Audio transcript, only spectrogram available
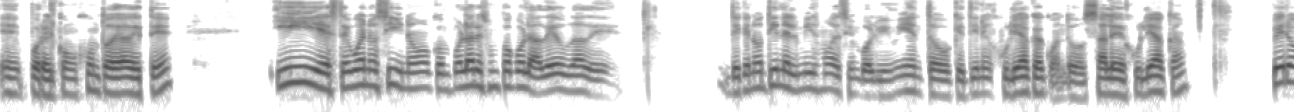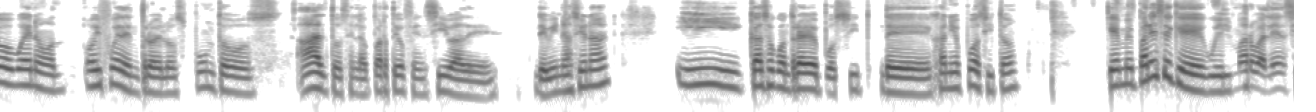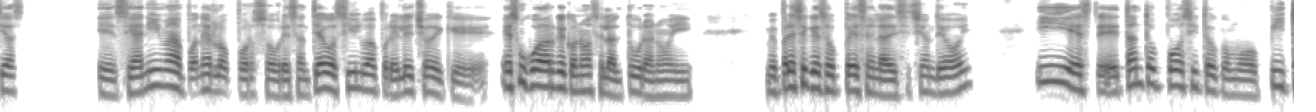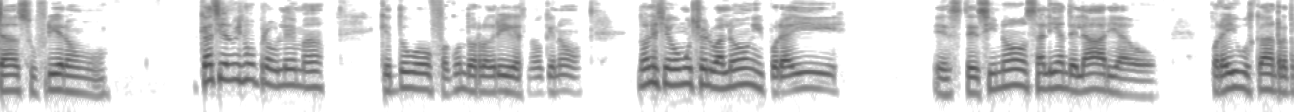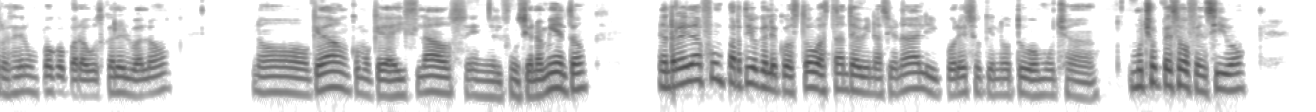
eh, por el conjunto de ADT. Y este, bueno, sí, ¿no? Con Polar es un poco la deuda de, de que no tiene el mismo desenvolvimiento que tiene en Juliaca cuando sale de Juliaca. Pero bueno, hoy fue dentro de los puntos altos en la parte ofensiva de, de Binacional. Y caso contrario de, Janio Pósito, que me parece que Wilmar Valencias eh, se anima a ponerlo por sobre Santiago Silva por el hecho de que es un jugador que conoce la altura, ¿no? Y me parece que eso pesa en la decisión de hoy. Y este, tanto Pósito como Pita sufrieron casi el mismo problema que tuvo Facundo Rodríguez, ¿no? Que no, no les llegó mucho el balón y por ahí este, si no salían del área o, por ahí buscaban retroceder un poco para buscar el balón, no quedaban como que aislados en el funcionamiento. En realidad fue un partido que le costó bastante a Binacional y por eso que no tuvo mucha, mucho peso ofensivo,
